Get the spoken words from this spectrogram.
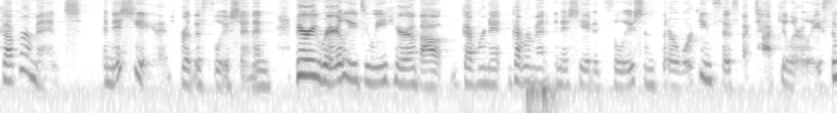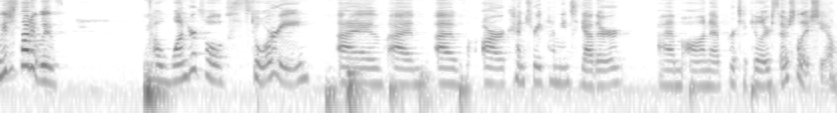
government initiated for this solution. And very rarely do we hear about government government initiated solutions that are working so spectacularly. So we just thought it was a wonderful story of, um, of our country coming together um, on a particular social issue.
